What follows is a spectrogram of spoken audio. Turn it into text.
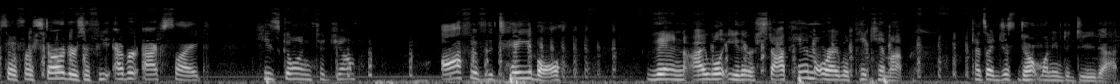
So for starters, if he ever acts like he's going to jump off of the table, then I will either stop him or I will pick him up because I just don't want him to do that.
